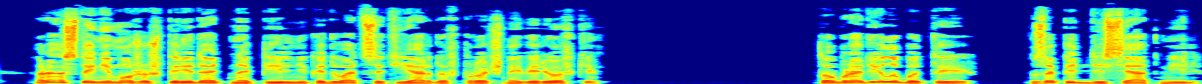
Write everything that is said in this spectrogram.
— Раз ты не можешь передать напильник и двадцать ярдов прочной веревки, то бродила бы ты за пятьдесят миль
